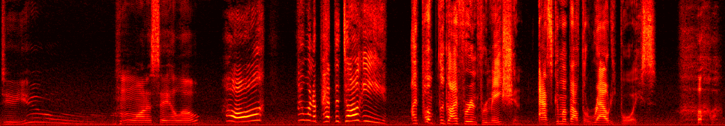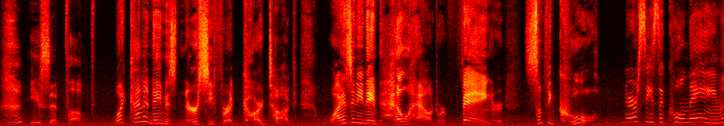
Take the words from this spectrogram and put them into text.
do you want to say hello? Oh, I want to pet the doggy. I pumped the guy for information. Ask him about the rowdy boys. you said pump. What kind of name is Nursey for a guard dog? Why isn't he named Hellhound or Fang or something cool? Nursey's a cool name.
